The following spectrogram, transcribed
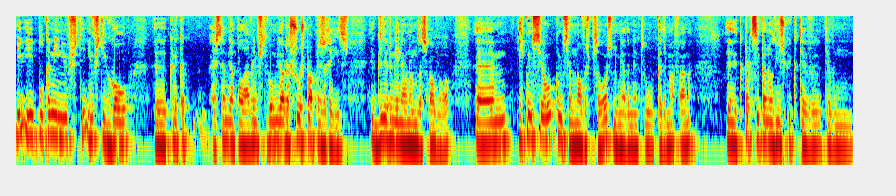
e, e pelo caminho investi- investigou, creio que esta é a melhor palavra, investigou melhor as suas próprias raízes. Guilhermina é o nome da sua avó. Um, e conheceu, conheceu novas pessoas, nomeadamente o Pedro Mafama, eh, que participa no disco e que teve, teve um,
